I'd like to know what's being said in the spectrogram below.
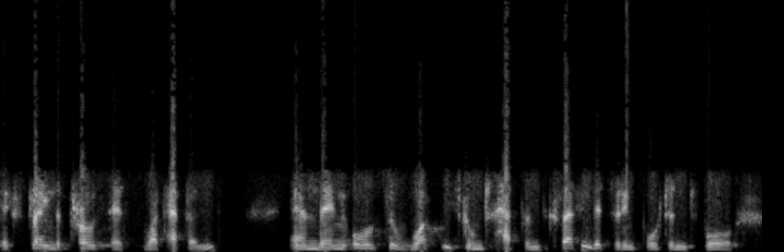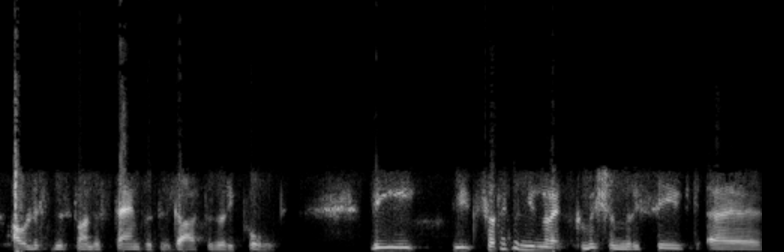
explain the process, what happened and then also what is going to happen, because I think that's very important for our listeners to understand with regard to the report. The, the South African Human Rights Commission received uh,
